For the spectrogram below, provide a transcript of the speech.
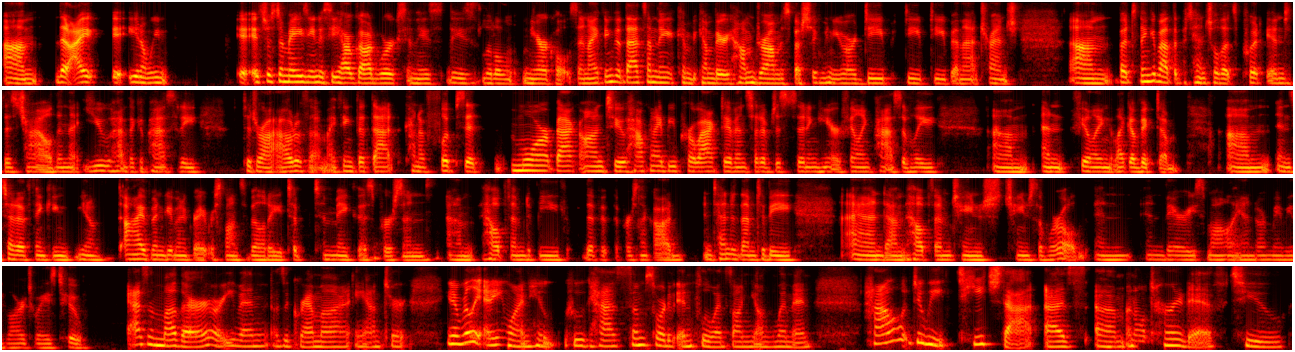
um, that i it, you know we it's just amazing to see how God works in these these little miracles. And I think that that's something that can become very humdrum, especially when you are deep, deep, deep in that trench. Um, but to think about the potential that's put into this child and that you have the capacity to draw out of them. I think that that kind of flips it more back onto how can I be proactive instead of just sitting here feeling passively um, and feeling like a victim. Um, instead of thinking, you know, I've been given a great responsibility to to make this person um, help them to be the, the person that God intended them to be, and um, help them change change the world in in very small and or maybe large ways too as a mother or even as a grandma aunt or you know really anyone who who has some sort of influence on young women how do we teach that as um, an alternative to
